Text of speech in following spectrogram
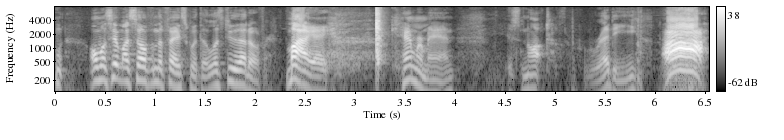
Almost hit myself in the face with it. Let's do that over. My cameraman is not ready. Ah!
